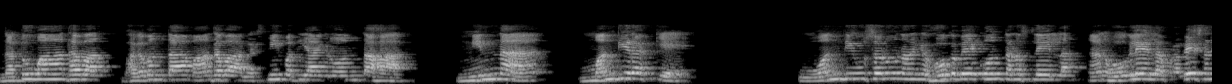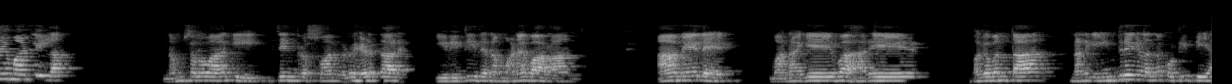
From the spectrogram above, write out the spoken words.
ನತು ಮಾಧವ, ಭಗವಂತ ಮಾಧವ, ಲಕ್ಷ್ಮೀಪತಿಯಾಗಿರುವಂತಹ ನಿನ್ನ ಮಂದಿರಕ್ಕೆ ಒಂದ್ ದಿವಸನೂ ನನಗೆ ಹೋಗಬೇಕು ಅಂತ ಅನಿಸ್ಲೇ ಇಲ್ಲ. ನಾನು ಹೋಗ್ಲೇ ಇಲ್ಲ, ಪ್ರವೇಶನೇ ಮಾಡ್ಲಿಲ್ಲ. ನಮ್ ಸಲುವಾಗಿ ಜಿತೇಂದ್ರ ಸ್ವಾಮಿಗಳು ಹೇಳ್ತಾರೆ, ಈ ರೀತಿ ಇದೆ ನಮ್ಮ ಹಣೆ ಬಾರ ಅಂತ. ಆಮೇಲೆ ಮನಗೇವ ಹರೇ ಭಗವಂತ, ನನಗೆ ಇಂದ್ರಿಯಗಳನ್ನು ಕೊಟ್ಟಿದ್ದೀಯ.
